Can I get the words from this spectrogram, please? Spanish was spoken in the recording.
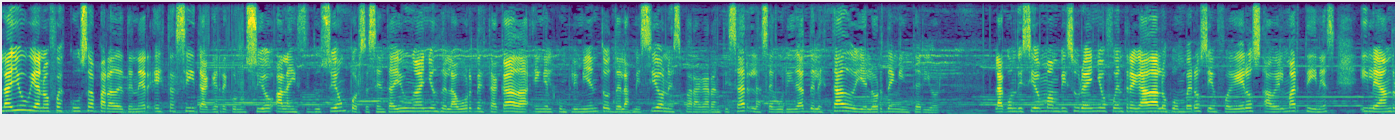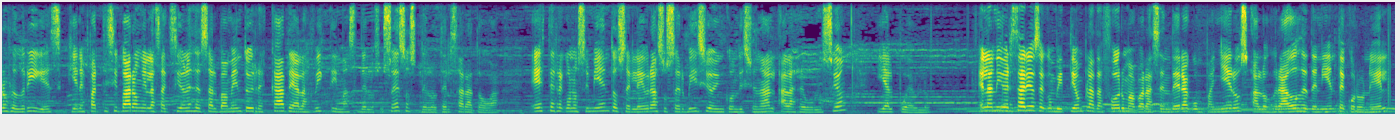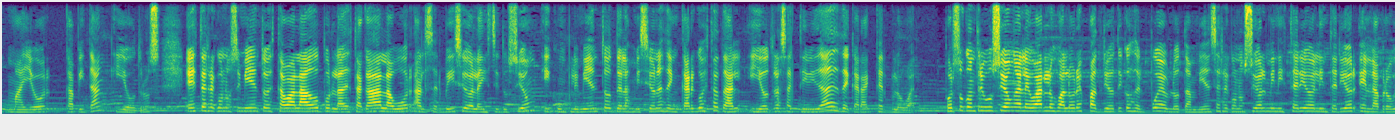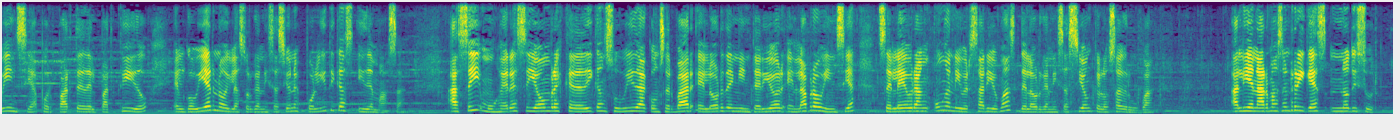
La lluvia no fue excusa para detener esta cita que reconoció a la institución por 61 años de labor destacada en el cumplimiento de las misiones para garantizar la seguridad del Estado y el orden interior. La condición mambisureño fue entregada a los bomberos cienfuegueros Abel Martínez y Leandro Rodríguez, quienes participaron en las acciones de salvamento y rescate a las víctimas de los sucesos del Hotel Saratoga. Este reconocimiento celebra su servicio incondicional a la revolución y al pueblo. El aniversario se convirtió en plataforma para ascender a compañeros a los grados de teniente coronel, mayor, capitán y otros. Este reconocimiento está avalado por la destacada labor al servicio de la institución y cumplimiento de las misiones de encargo estatal y otras actividades de carácter global. Por su contribución a elevar los valores patrióticos del pueblo, también se reconoció al Ministerio del Interior en la provincia por parte del partido, el gobierno y las organizaciones políticas y de masa. Así, mujeres y hombres que dedican su vida a conservar el orden interior en la provincia celebran un aniversario más de la organización que los agrupa. Alien Armas Enríquez, Notisur.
